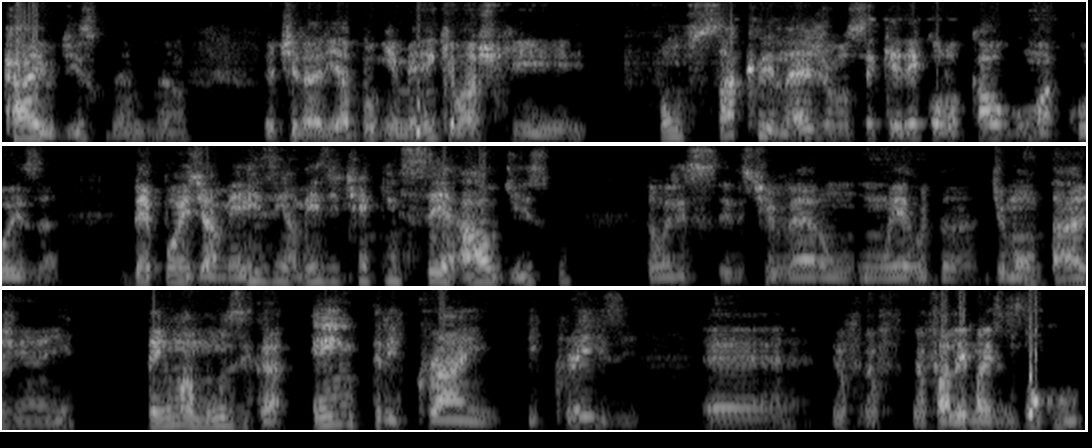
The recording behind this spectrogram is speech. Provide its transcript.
cai o disco, né? Eu tiraria Boogeyman, que eu acho que foi um sacrilégio você querer colocar alguma coisa depois de Amazing. Amazing tinha que encerrar o disco, então eles, eles tiveram um erro de montagem aí. Tem uma música entre Crying e Crazy, é, eu, eu, eu falei mais um pouco,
